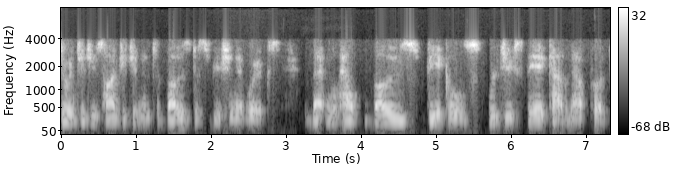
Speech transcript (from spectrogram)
to introduce hydrogen into those distribution networks that will help those vehicles reduce their carbon output,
